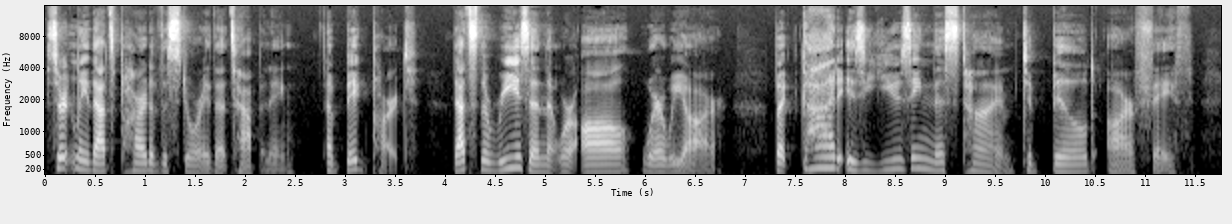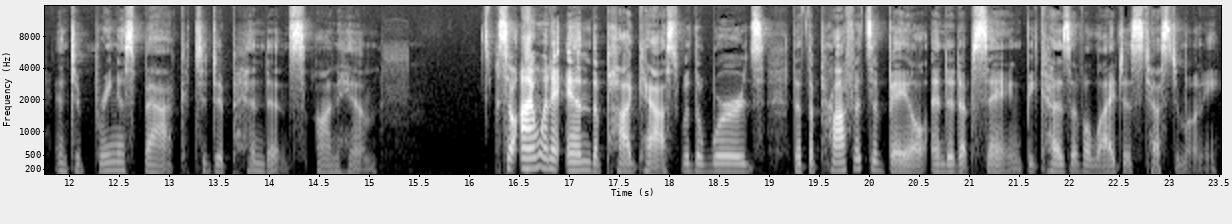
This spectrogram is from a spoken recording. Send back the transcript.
Certainly, that's part of the story that's happening, a big part. That's the reason that we're all where we are. But God is using this time to build our faith and to bring us back to dependence on Him. So I want to end the podcast with the words that the prophets of Baal ended up saying because of Elijah's testimony.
